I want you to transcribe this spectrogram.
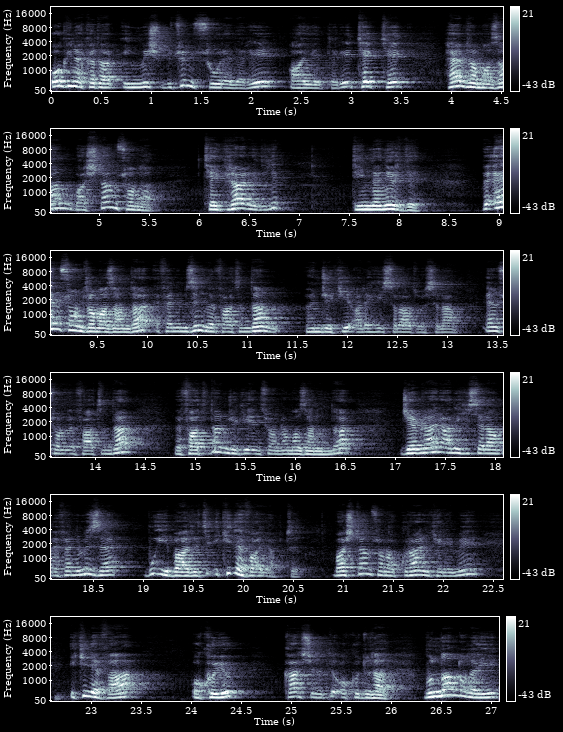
o güne kadar inmiş bütün sureleri, ayetleri tek tek her Ramazan baştan sona tekrar edilip dinlenirdi. Ve en son Ramazan'da Efendimizin vefatından önceki aleyhissalatü vesselam en son vefatında vefatından önceki en son Ramazan'ında Cebrail aleyhisselam Efendimizle bu ibadeti iki defa yaptı. Baştan sona Kur'an-ı Kerim'i iki defa okuyup karşılıklı okudular. Bundan dolayı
